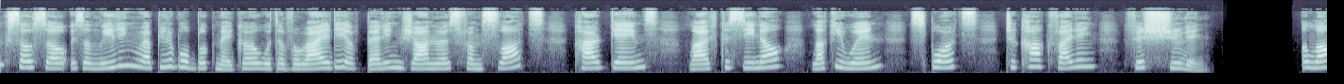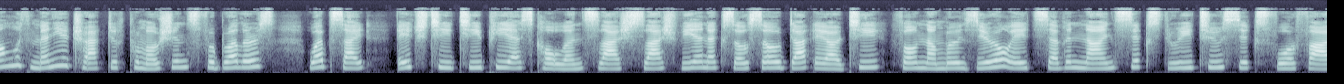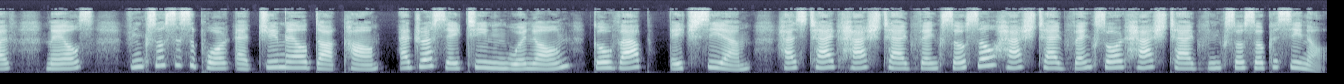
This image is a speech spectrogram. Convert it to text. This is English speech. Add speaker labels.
Speaker 1: VNxoso is a leading reputable bookmaker with a variety of betting genres from slots, card games, live casino, lucky win, sports, to cockfighting, fish shooting. Along with many attractive promotions for brothers, website https colon slash slash vnxoso.art, phone number 0879632645, mails, VNxoso support at gmail.com, address 18 Nguyen GoVap, HCM, hashtag hashtag VNxoso, hashtag VNxosoart, hashtag VNxoso Casino.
